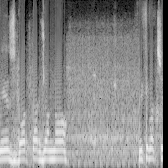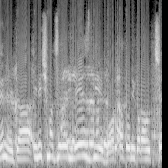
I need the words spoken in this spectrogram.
লেজ ভর্তার জন্য দেখতে পাচ্ছেন এটা ইলিশ মাছের লেজ দিয়ে ভর্তা তৈরি করা হচ্ছে।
